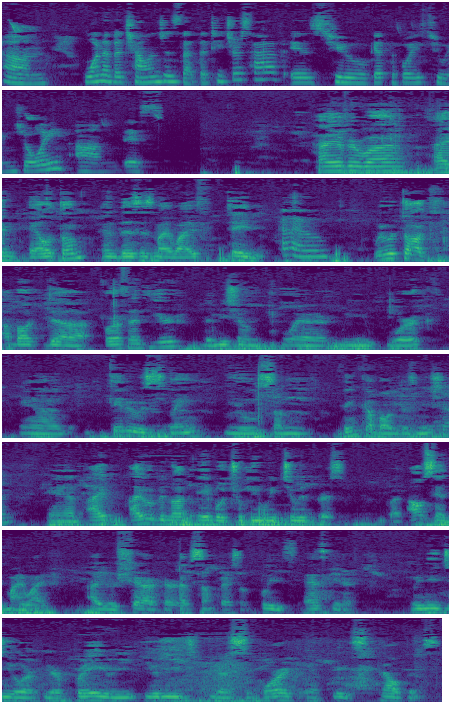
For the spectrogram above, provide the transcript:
Um, one of the challenges that the teachers have is to get the boys to enjoy um, this Hi everyone, I'm Elton and this is my wife Katie. Hello. We will talk about the orphanage here, the mission where we work, and Katie will explain you some think about this mission. And I I will be not able to be with you in person, but I'll send my wife. I will share her. Have some questions, please ask her. We need your your prayer. You need your support, and please help us.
